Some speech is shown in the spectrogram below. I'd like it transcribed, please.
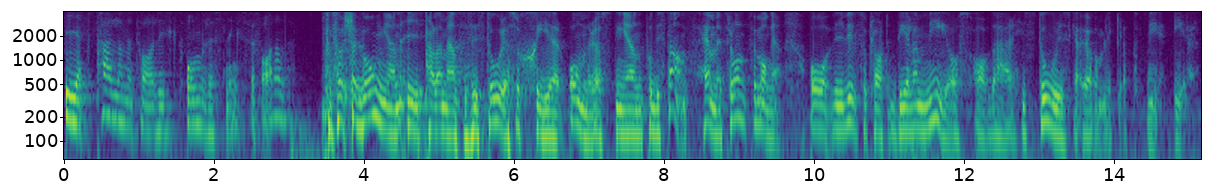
i ett parlamentariskt omröstningsförfarande. För första gången i parlamentets historia så sker omröstningen på distans, hemifrån för många. Och vi vill såklart dela med oss av det här historiska ögonblicket med er.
